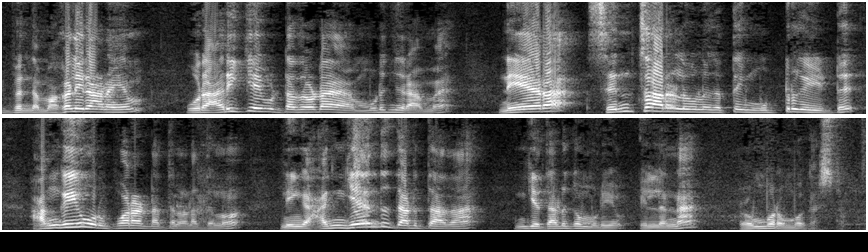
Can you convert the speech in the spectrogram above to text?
இப்போ இந்த மகளிர் ஆணையம் ஒரு அறிக்கை விட்டதோடு முடிஞ்சிடாமல் நேராக சென்சார் அலுவலகத்தை முற்றுகையிட்டு அங்கேயும் ஒரு போராட்டத்தை நடத்தணும். நீங்கள் அங்கேருந்து தடுத்தாதான் இங்கே தடுக்க முடியும். இல்லைன்னா ரொம்ப ரொம்ப கஷ்டம்.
